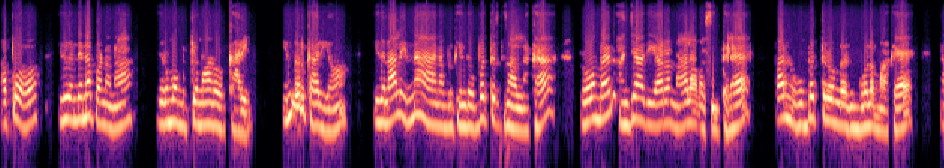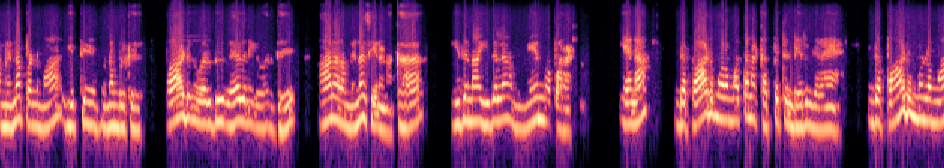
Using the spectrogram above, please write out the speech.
அப்போ இது வந்து என்ன பண்ணனா இது ரொம்ப முக்கியமான ஒரு காரியம். இன்னொரு காரியம் இதனால என்ன நம்மளுக்கு இந்த உபத்திரத்தினால்னாக்கா ரோமர் அஞ்சாம் அதிகாரம் நாலாம் வசனத்துல பாருங்க உபத்திரவங்கள் மூலமாக நம்ம என்ன பண்ணுமா? எத்தனை நம்மளுக்கு பாடுங்க வருது வேதனைங்க வருது. ஆனா நம்ம என்ன செய்யணும்னாக்கா இது நான் இதெல்லாம் நம்ம மேன்மை பாராட்டணும். ஏன்னா இந்த பாடு மூலமா தான் நான் கத்துட்டு நெருங்குறேன். இந்த பாடு மூலமா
